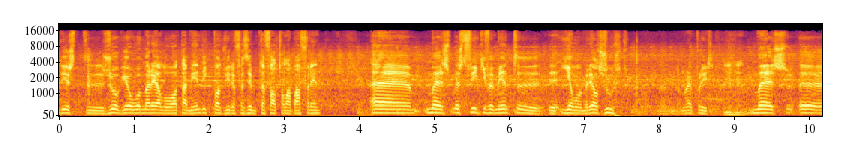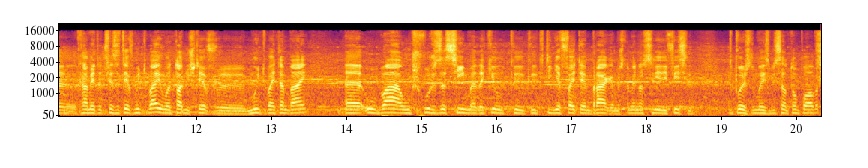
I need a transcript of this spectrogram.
deste jogo é o amarelo ao Otamendi, que pode vir a fazer muita falta lá para a frente. Uh, mas, mas definitivamente, uh, e é um amarelo justo, não é por isso. Uhum. Mas uh, realmente a defesa esteve muito bem, o António esteve muito bem também. o Bá, uns furos acima daquilo que, que, que tinha feito em Braga, mas também não seria difícil depois de uma exibição tão pobre.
